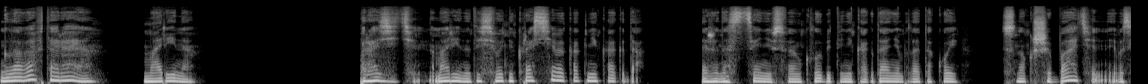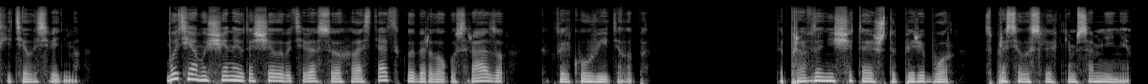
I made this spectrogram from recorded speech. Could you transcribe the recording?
Глава вторая. Марина. Поразительно. Марина, ты сегодня красива, как никогда. Даже на сцене в своем клубе ты никогда не была такой сногсшибательной, восхитилась ведьма. Будь я мужчиной, утащила бы тебя в свою холостяцкую берлогу сразу, как только увидела бы. «Ты правда не считаешь, что перебор?» — спросила с легким сомнением.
